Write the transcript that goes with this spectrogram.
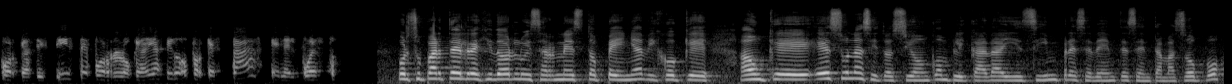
porque asististe, por lo que haya sido, porque estás en el puesto. Por su parte, el regidor Luis Ernesto Peña dijo que, aunque es una situación complicada y sin precedentes en Tamazopo,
